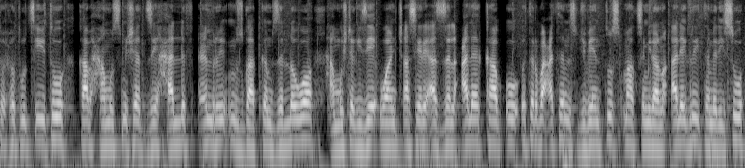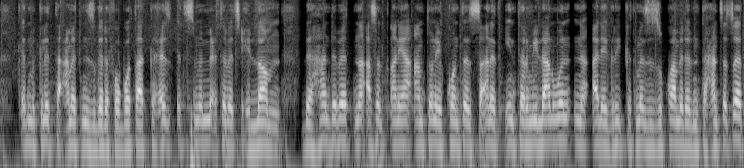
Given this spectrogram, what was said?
ትሑት ውፅኢቱ ካብ ሓሙስ ምሸት ዘይሓልፍ ዕምሪ ምዝጓግ ከም ዘለዎ ሓሙሽተ ግዜ ዋንጫ ሴሪኣ ዘለዓለ ካብኡ እቲ ርባዕተ ምስ ጁቬንቱስ ማክሲሚላኖ ኣሌግሪ ተመሊሱ ቅድሚ ክልተ ዓመት ንዝገደፎ ቦታ ክሕዝ እቲ ስምምዕ ተበፂሒሎም ብሃንደበት ንኣሰልጣንያ አንቶኒዮ ኮንተ ዝሰኣነት ኢንተር ሚላን እውን ንኣሌግሪ ክትመዝዝ እኳ መደብ እንተሓንፀፀት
